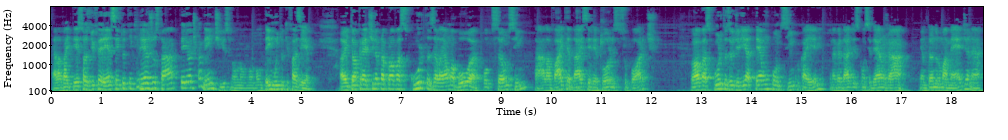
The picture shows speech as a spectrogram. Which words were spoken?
Ela vai ter suas diferenças e tu tem que reajustar periodicamente isso, não, não, não tem muito o que fazer. Ah, então a creatina para provas curtas ela é uma boa opção, sim, tá? ela vai te dar esse retorno, esse suporte. Provas curtas eu diria até 1.5 km, que na verdade eles consideram já entrando numa média, né?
